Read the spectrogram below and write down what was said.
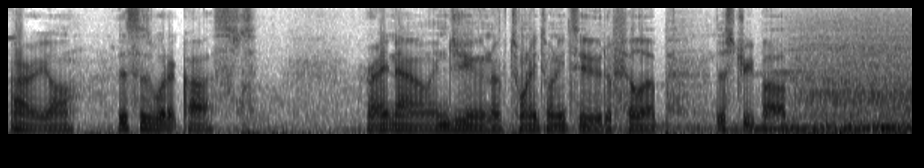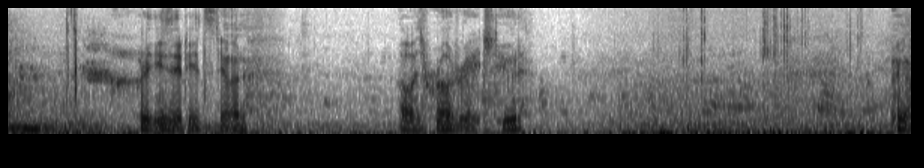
Alright y'all, this is what it costs right now in June of 2022 to fill up the Street Bob. What are these idiots doing? Oh, it's road rage, dude. Yeah.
